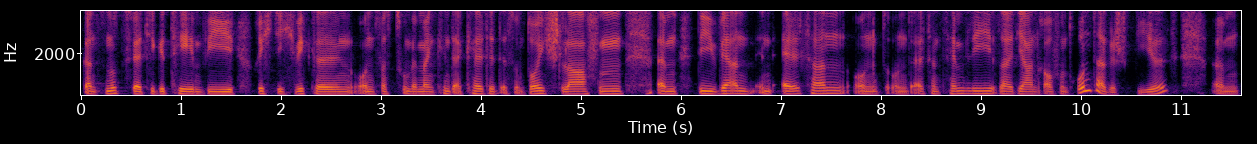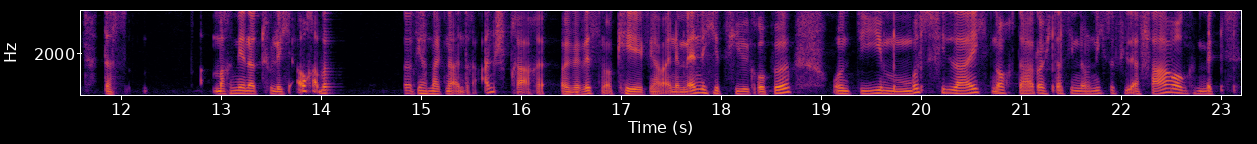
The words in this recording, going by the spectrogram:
ganz nutzwertige Themen wie richtig wickeln und was tun, wenn mein Kind erkältet ist und durchschlafen. Ähm, die werden in Eltern und, und Elternfamily seit Jahren rauf und runter gespielt. Ähm, das machen wir natürlich auch, aber wir haben halt eine andere Ansprache, weil wir wissen, okay, wir haben eine männliche Zielgruppe und die muss vielleicht noch dadurch, dass sie noch nicht so viel Erfahrung mit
